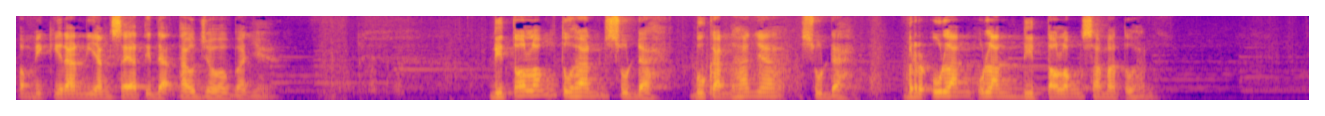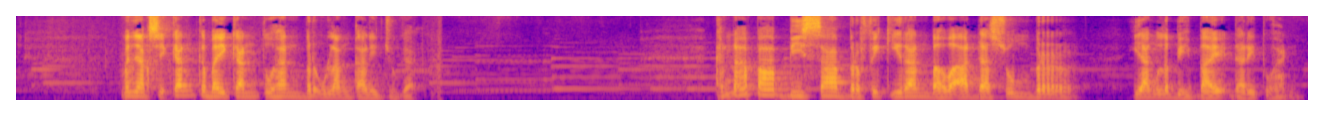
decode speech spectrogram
pemikiran yang saya tidak tahu jawabannya. Ditolong Tuhan sudah, bukan hanya sudah, berulang-ulang ditolong sama Tuhan menyaksikan kebaikan Tuhan berulang kali juga. Kenapa bisa berpikiran bahwa ada sumber yang lebih baik dari Tuhan?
